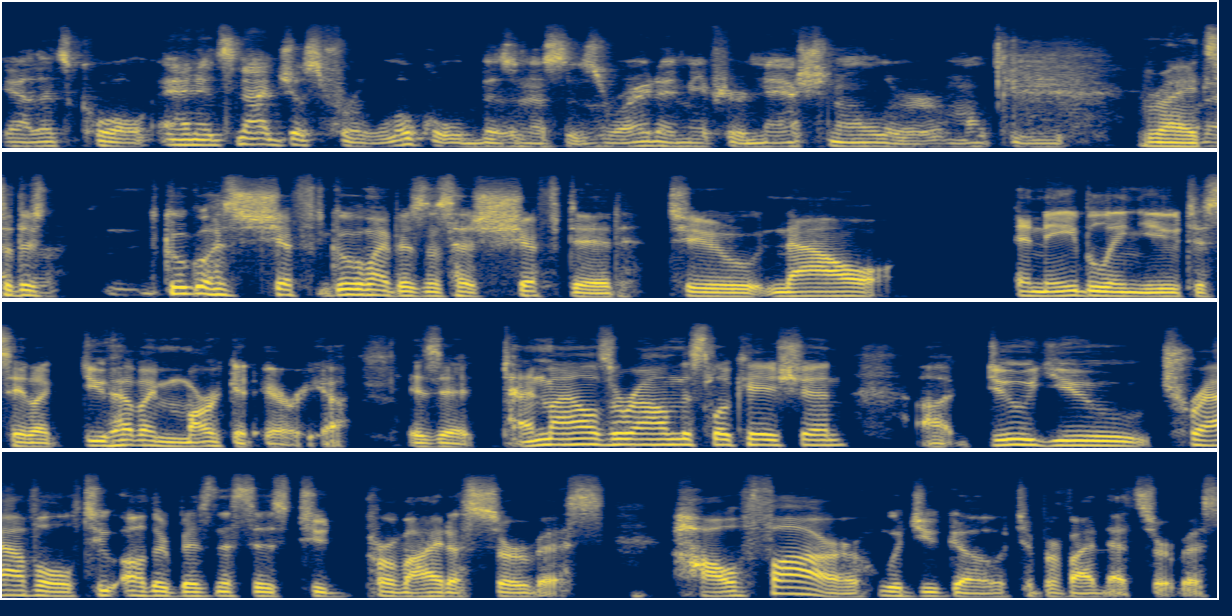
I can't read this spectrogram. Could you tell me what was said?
Yeah, that's cool. And it's not just for local businesses, right? I mean, if you're national or multi. Right. Whatever. So there's Google has shifted, Google My Business has shifted to now enabling you to say like do you have a market area is it 10 miles around this location uh, do you travel to other businesses to provide a service how far would you go to provide that service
